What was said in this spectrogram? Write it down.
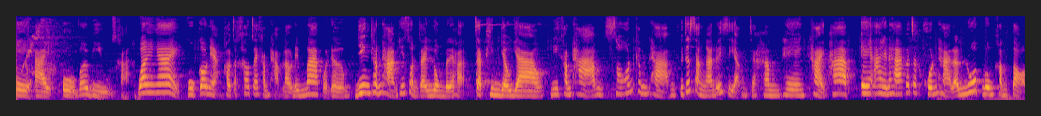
AI Overviews ค่ะ ว่าง่ายๆ Google เนี่ยเขาจะเข้าใจคำถามเราได้มากกว่าเดิม ยิงคำถามที่สนใจลงไปเลยค่ะ จะพิมพ์ยาวๆ มีคำถามซ้อนคำถาม หรือจะสั่งงานด้วยเสียงจะทำเพลง ถ่ายภาพ AI นะคะ ก็จะค้นหาและรวบรวมคำตอบ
